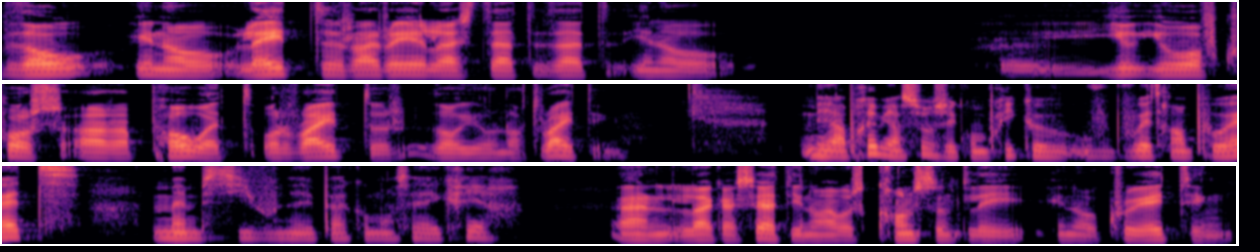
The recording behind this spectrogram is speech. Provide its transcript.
though you know, later I realized that that you know, you you of course are a poet or writer, though you're not writing. Mais après, bien sûr, j'ai compris que vous pouvez être un poète, même si vous n'avez pas commencé à écrire. And like I said, you know, I was constantly you know creating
